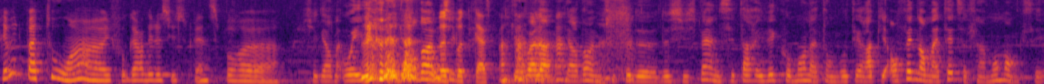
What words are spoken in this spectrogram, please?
Révèle pas tout, hein, il faut garder le suspense pour, euh, Je garde, oui, un notre petit, podcast. voilà, gardons un petit peu de, de suspense. C'est arrivé comment la tangothérapie? En fait, dans ma tête, ça fait un moment que c'est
